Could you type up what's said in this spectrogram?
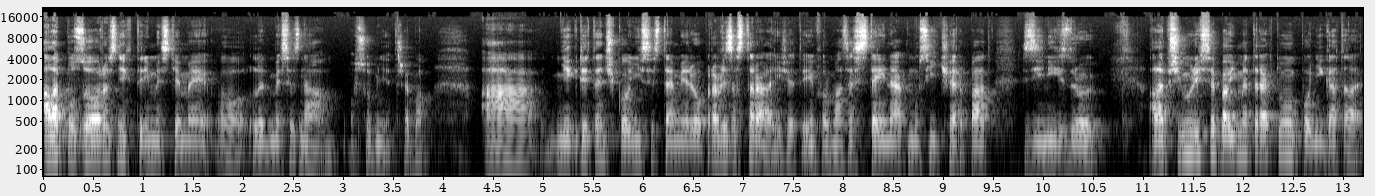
Ale pozor, s některými z těmi o, lidmi se znám, osobně třeba. A někdy ten školní systém je opravdu zastaralý, že ty informace stejně musí čerpat z jiných zdrojů. Ale přímo když se bavíme teda k tomu podnikatele,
